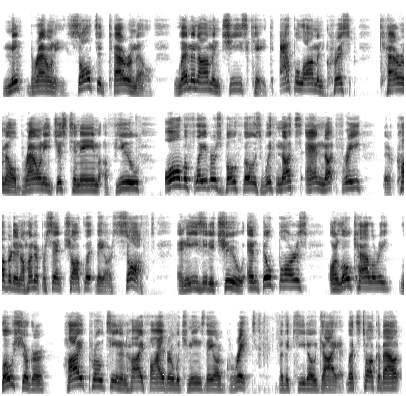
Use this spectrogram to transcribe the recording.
mint brownie, salted caramel, lemon almond cheesecake, apple almond crisp, caramel brownie, just to name a few. All the flavors, both those with nuts and nut free, they're covered in 100% chocolate. They are soft and easy to chew. And built bars are low calorie, low sugar, high protein, and high fiber, which means they are great for the keto diet. Let's talk about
